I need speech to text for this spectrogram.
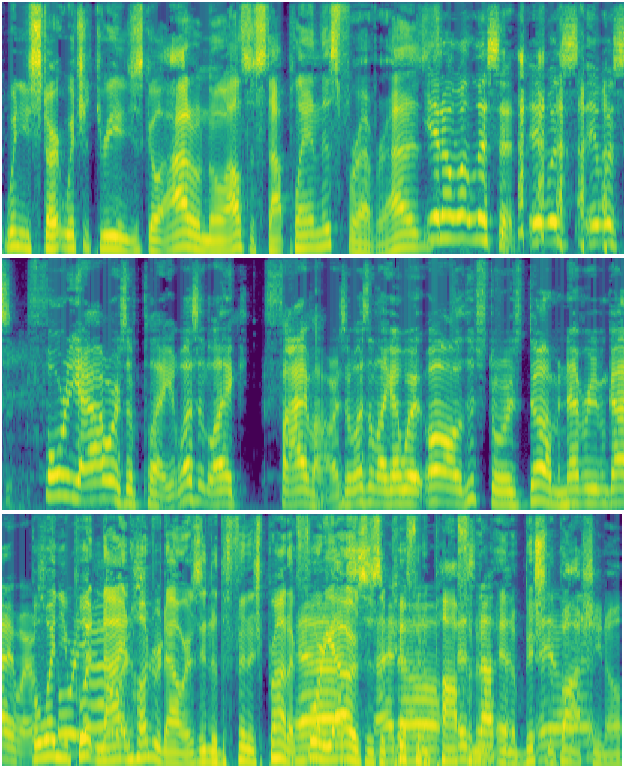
when you start Witcher 3 and you just go, I don't know, I'll just stop playing this forever. I, You know what? Listen, it was it was forty hours of play. It wasn't like five hours. It wasn't like I went, oh, this story's dumb and never even got anywhere. But when you put hours. 900 hours into the finished product, Yes, 40 hours is a piff and a puff and a, and a bish and a bosh, you know?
